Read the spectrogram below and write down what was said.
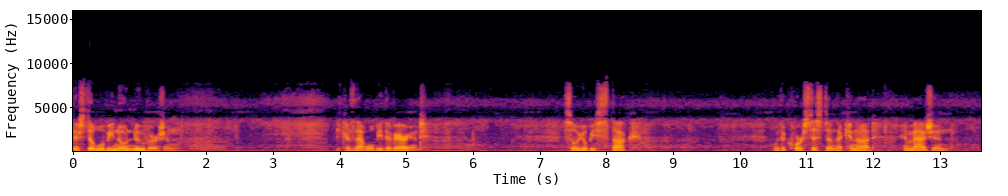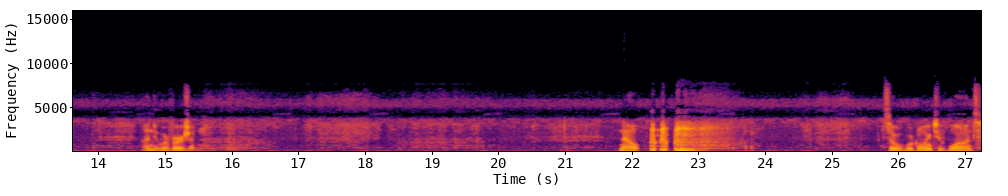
there still will be no new version because that will be the variant. So you'll be stuck with a core system that cannot imagine a newer version. Now, So we're going to want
